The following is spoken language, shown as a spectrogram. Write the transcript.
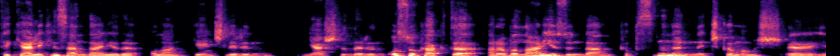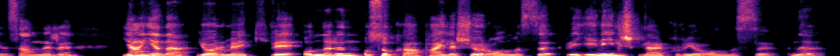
tekerlekli sandalyede olan gençlerin, yaşlıların, o sokakta arabalar yüzünden kapısının önüne çıkamamış e, insanları yan yana görmek ve onların o sokağı paylaşıyor olması ve yeni ilişkiler kuruyor olmasını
